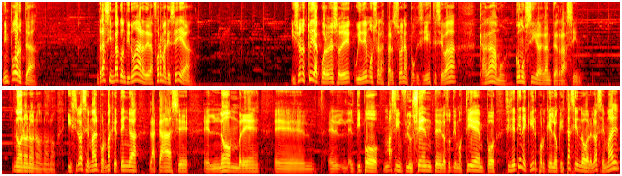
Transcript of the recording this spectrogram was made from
No importa. Racing va a continuar de la forma que sea. Y yo no estoy de acuerdo en eso de cuidemos a las personas porque si este se va, cagamos. ¿Cómo sigue adelante Racing? No, no, no, no, no, no. Y si lo hace mal, por más que tenga la calle, el nombre, el, el- tipo más influyente de los últimos tiempos, si se tiene que ir porque lo que está haciendo ahora lo hace mal,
